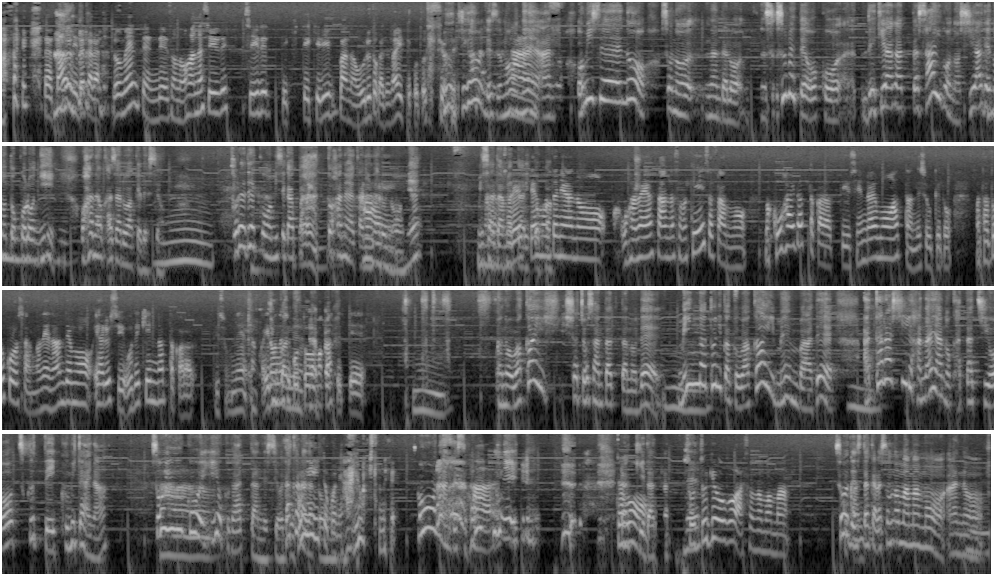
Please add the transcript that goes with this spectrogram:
ら単にだから 路面店でそのお話で仕入れてきて切り花を売るとかじゃないってことですようん、ね。違うんですもうね、はいあのお店のそのなんだろうす全てをこう出来上がった最後の仕上げのところにお花を飾るわけですよ。うん。それでこうお店がバーッと華やかになるのをね、見定めたまあそれりとか。って本当にあのお花屋さんのその経営者さんも、まあ、後輩だったからっていう信頼もあったんでしょうけど、まあ、田所さんがね何でもやるしお出来になったからでしょうね。なんかいろんな仕事を任せて。うん。あの若い社長さんだったので、うん。みんなとにかく若いメンバーで、新しい花屋の形を作っていくみたいなそういうこう意欲があったんですよ。だからだと思う。いいいとこに入りましたね。そうなんです。はい。本当に、ラッキーだった、ね、卒業後はそのまま。そうです。だからそのままもうあの、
